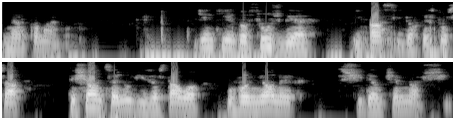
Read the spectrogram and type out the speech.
i narkomanów. Dzięki jego służbie i pasji do Chrystusa tysiące ludzi zostało uwolnionych z sideł ciemności.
